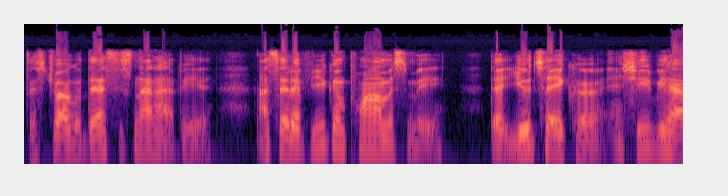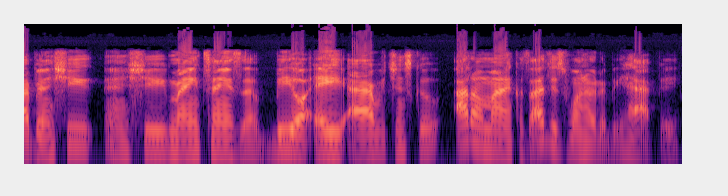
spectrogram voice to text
the struggle. Destiny's not happy here. I said, if you can promise me that you take her and she'd be happy and she and she maintains a B or A average in school, I don't mind because I just want her to be happy.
